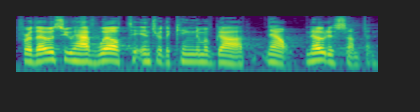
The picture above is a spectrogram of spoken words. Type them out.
for those who have wealth to enter the kingdom of God. Now, notice something.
